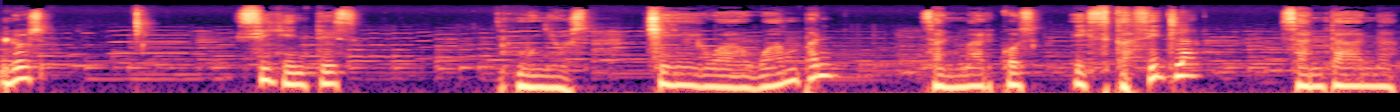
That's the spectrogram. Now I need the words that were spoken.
los siguientes Muñoz, Chihuahuampan, San Marcos, Ixcacitla, Santa Ana,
